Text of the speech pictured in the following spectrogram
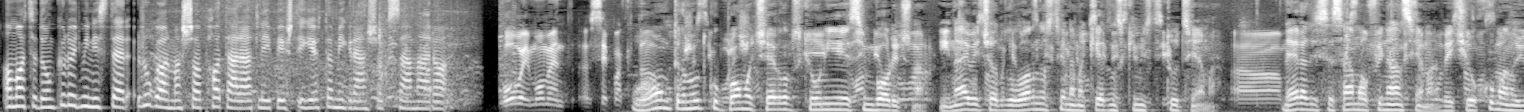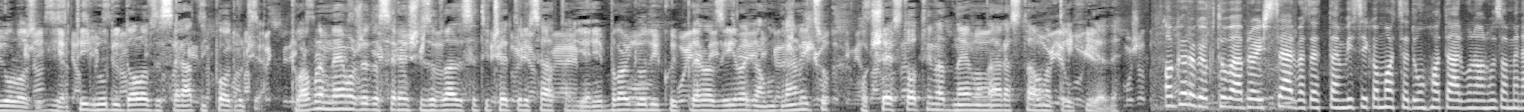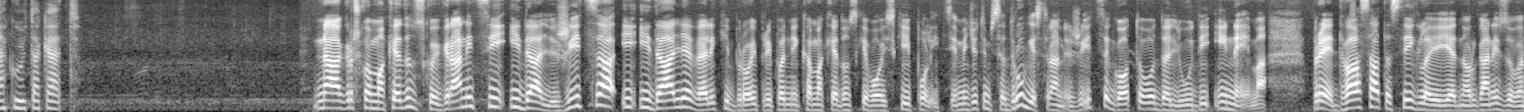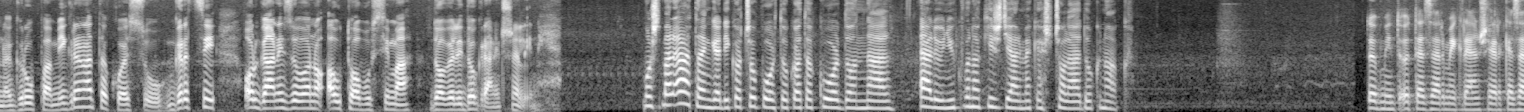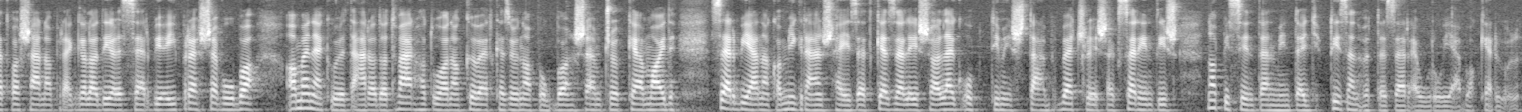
A macedón külügyminiszter rugalmasabb határátlépést ígért a migránsok számára. U ovom trenutku pomoć Evropske unije je simbolična i najveća odgovornost je na makedonskim institucijama. Ne radi se samo o financijama, već i o humanoj ulozi, jer ti ljudi dolaze sa ratnih područja. Problem ne može da se reši za 24 sata, jer je broj ljudi koji prelazi ilegalnu granicu od 600 dnevno narastao na 3000. A görögök továbbra is szervezetten viszik a macedón határvonalhoz a menekülteket. Na grčko-makedonskoj granici i dalje žica i i dalje veliki broj pripadnika makedonske vojske i policije. Međutim, sa druge strane žice gotovo da ljudi i nema. Pre dva sata stigla je jedna organizovana grupa migranata koje su Grci organizovano autobusima doveli do granične linije. Most már átengedik a csoportokat a kordonnál. Előnyük van a kisgyermekes családoknak. Több mint 5000 migráns érkezett vasárnap reggel a dél-szerbiai Presevóba. A menekült áradat várhatóan a következő napokban sem csökken majd. Szerbiának a migráns helyzet kezelése a legoptimistább becslések szerint is napi szinten mintegy 15 ezer eurójába kerül.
